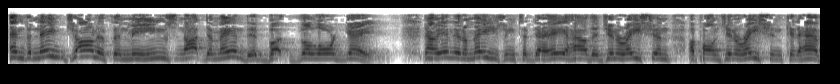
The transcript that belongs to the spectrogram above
and the name Jonathan means not demanded, but the Lord gave. Now isn't it amazing today how the generation upon generation can have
